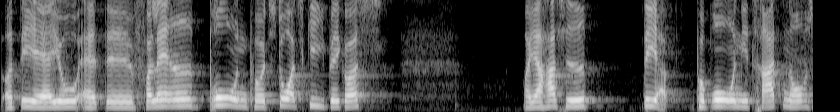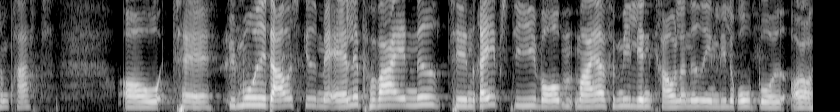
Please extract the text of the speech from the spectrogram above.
og det er jo at øh, forlade broen på et stort skib, ikke også? Og jeg har siddet der på broen i 13 år som præst, og tage bemodigt afsked med alle på vej ned til en rebstige, hvor mig og familien kravler ned i en lille robåd og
